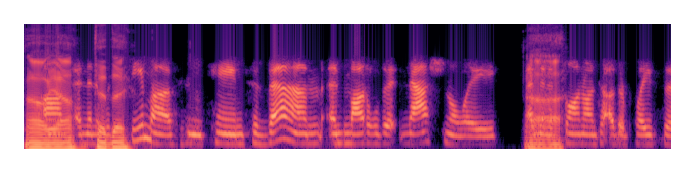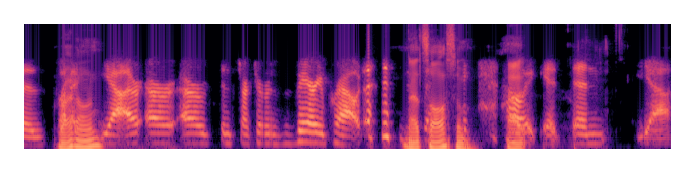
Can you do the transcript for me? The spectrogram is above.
Oh, um, yeah. And then Did it was they? FEMA who came to them and modeled it nationally. And uh, then it's gone on to other places. But right on. Yeah, our, our, our instructor was very proud. That's awesome. How I, it, it, and yeah.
